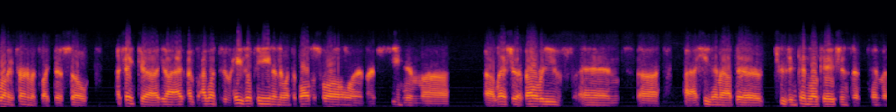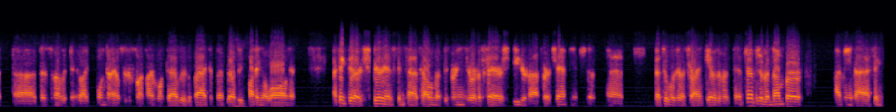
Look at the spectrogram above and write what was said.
running tournaments like this. So I think uh, you know I, I've- went to Hazeltine and I went to Baltusrol and I've seen him uh, uh, last year at Bellerive and uh, I see him out there choosing pin locations and him uh, there's another like one guy will the front line, one guy will the back, and then they'll be putting along and. I think their experience can kind of tell them if the greens are at a fair speed or not for a championship, and that's what we're going to try and give them. In terms of a number, I mean, I think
